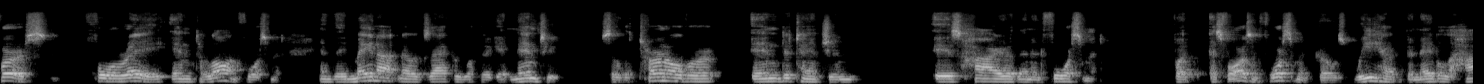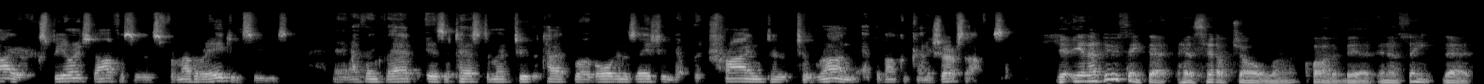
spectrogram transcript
first foray into law enforcement and they may not know exactly what they're getting into. So the turnover in detention is higher than enforcement. But as far as enforcement goes, we have been able to hire experienced officers from other agencies. And I think that is a testament to the type of organization that we're trying to, to run at the Buncombe County Sheriff's Office. Yeah, and I do think that has helped y'all uh, quite a bit. And I think that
